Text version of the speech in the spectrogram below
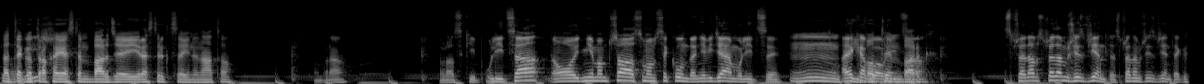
Dlatego Mówisz? trochę jestem bardziej restrykcyjny na to. Dobra. Dobra, skip. Ulica? No, nie mam czasu, mam sekundę, nie widziałem ulicy. Mmm, A jaka piwo była ulica? Tymbark. Sprzedam, sprzedam, już jest wzięte, sprzedam, już jest wzięte. Jak,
